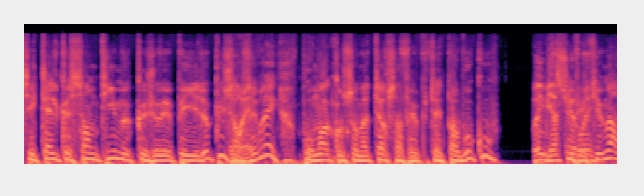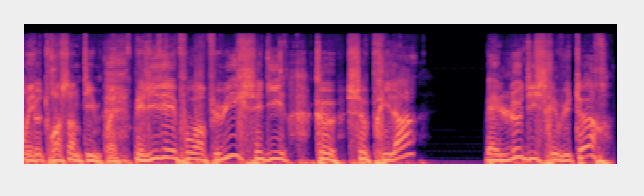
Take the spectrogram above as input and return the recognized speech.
c'est quelques centimes que je vais payer de plus. Alors Ouais. c'est vrai, pour moi consommateur, ça fait peut-être pas beaucoup. Oui, bien sûr. effectivement, oui. 2-3 centimes. Ouais. Mais l'idée des pouvoirs publics, c'est dire que ce prix-là, ben, le distributeur,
